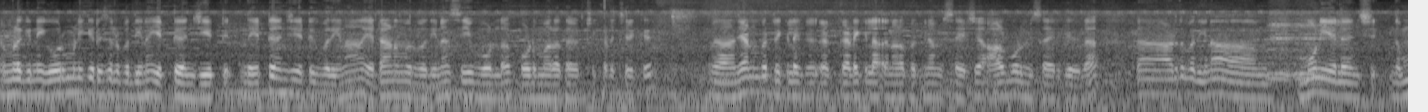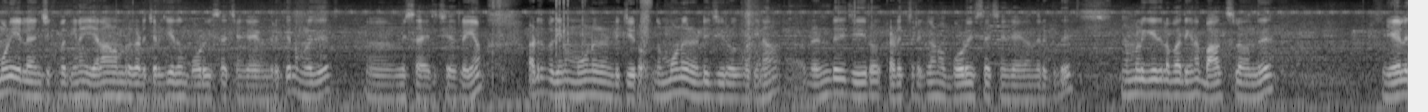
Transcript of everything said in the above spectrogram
நம்மளுக்கு இன்றைக்கி ஒரு மணிக்கு ரிசல்ட் பார்த்தீங்கன்னா எட்டு அஞ்சு எட்டு. இந்த எட்டு அஞ்சு எட்டுக்கு பார்த்தீங்கன்னா எட்டாம் நம்பர் பார்த்தீங்கன்னா சி போர்டில் போர்டு மாறாத வெற்றி கிடச்சிருக்கு. இந்த அஞ்சாம் நம்பர் ட்ரிக்கில் கிடைக்கல. அதனால் பார்த்தீங்கன்னா மிஸ் ஆயிடுச்சு. ஆல் போர்டு மிஸ் ஆயிருக்கு இதில். அடுத்து பார்த்தீங்கன்னா மூணு ஏழு அஞ்சு. இந்த மூணு ஏழு அஞ்சுக்கு பார்த்தீங்கன்னா ஏழாம் நம்பர் கிடச்சிருக்கு. இதுவும் போர்டு விசா சேஞ்ச் ஆகிருந்திருக்கு நம்மளுக்கு மிஸ் ஆயிடுச்சு இதுலேயும். அடுத்து பார்த்தீங்கன்னா மூணு ரெண்டு ஜீரோ இந்த மூணு ரெண்டு ஜீரோக்கு பார்த்தீங்கன்னா ரெண்டு ஜீரோ கிடச்சிருக்கு. ஆனால் போர்டு விசா சேஞ்ச் ஆகி வந்திருக்குது. நம்மளுக்கு இதில் பார்த்தீங்கன்னா பாக்ஸில் வந்து ஏழு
